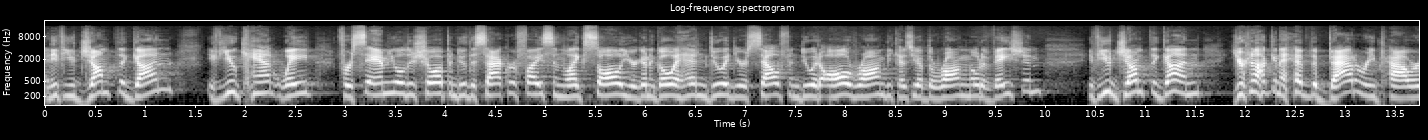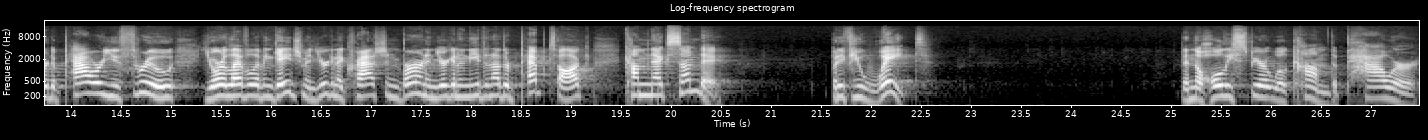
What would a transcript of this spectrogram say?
and if you jump the gun, if you can't wait for Samuel to show up and do the sacrifice, and like Saul, you're going to go ahead and do it yourself and do it all wrong because you have the wrong motivation, if you jump the gun, you're not going to have the battery power to power you through your level of engagement. You're going to crash and burn, and you're going to need another pep talk come next Sunday. But if you wait, then the Holy Spirit will come, the power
